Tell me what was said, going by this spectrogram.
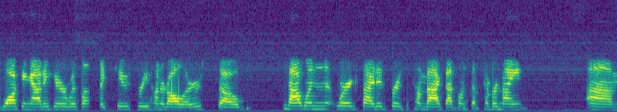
walking out of here with like two, three hundred dollars. So that one we're excited for it to come back. That's on September 9th. Um,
